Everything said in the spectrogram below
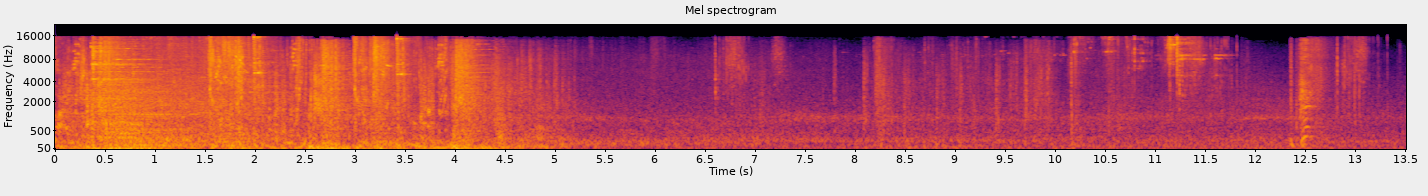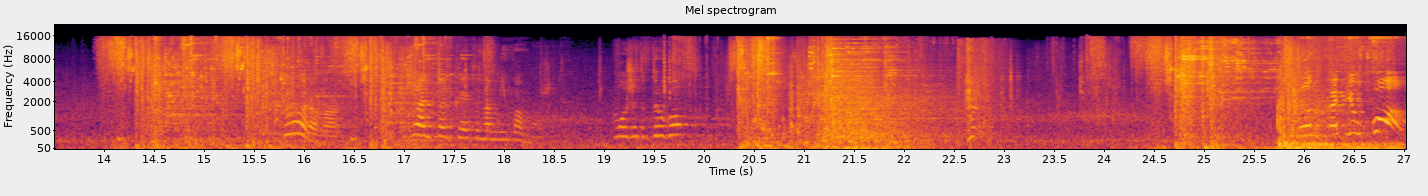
Альфа! Здорово. Жаль, только это нам не поможет. Может, в другом? Он пробил пол!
